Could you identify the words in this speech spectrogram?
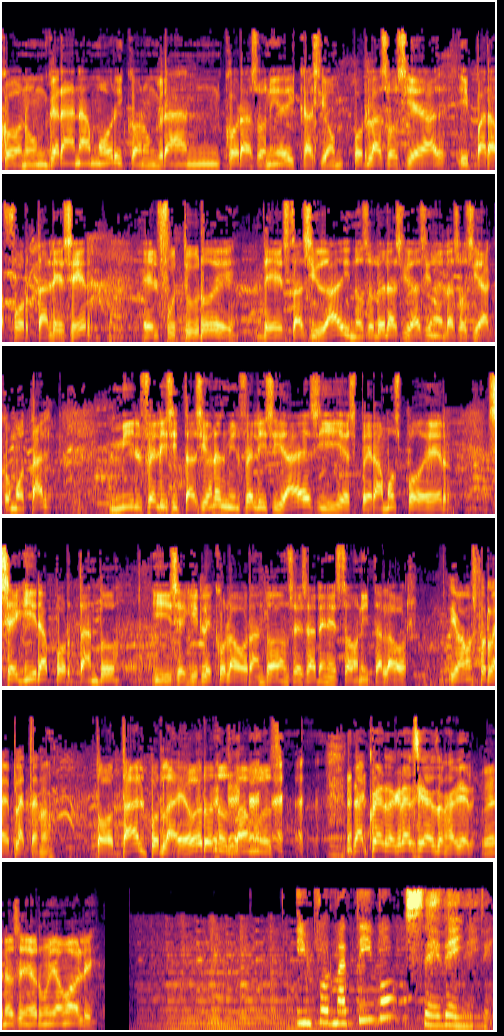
con un gran amor y con un gran corazón y dedicación por la sociedad y para fortalecer el futuro de, de esta ciudad y no solo de la ciudad sino de la sociedad como tal. Mil felicitaciones, mil felicidades y esperamos poder seguir aportando y seguirle colaborando a don César en esta bonita labor. Y vamos por la de plata, ¿no? Total, por la de oro nos vamos. de acuerdo, gracias, don Javier. Bueno, señor, muy amable. Informativo C20.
